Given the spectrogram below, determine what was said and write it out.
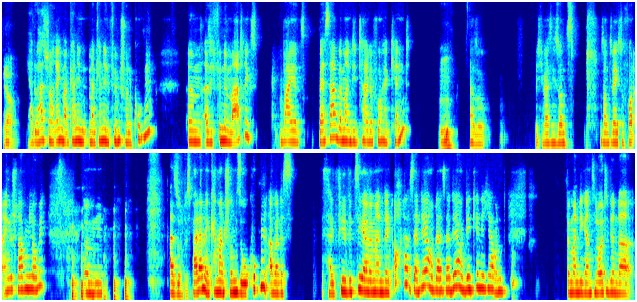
ja. Ja, du hast schon recht, man kann den, man kann den Film schon gucken. Ähm, also ich finde, Matrix war jetzt besser, wenn man die Teile vorher kennt. Hm. Also, ich weiß nicht, sonst, pff, sonst wäre ich sofort eingeschlafen, glaube ich. ähm, also Spider-Man kann man schon so gucken, aber das ist halt viel witziger, wenn man denkt, ach, da ist ja der und da ist ja der und den kenne ich ja. Und wenn man die ganzen Leute dann da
